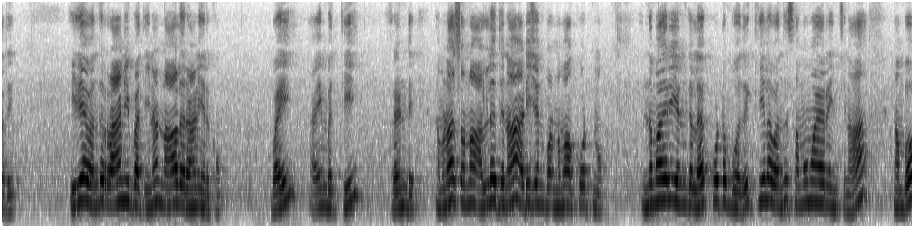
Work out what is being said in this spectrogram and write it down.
அது. இதே வந்து ராணி பார்த்திங்கன்னா நாலு ராணி இருக்கும். பை ஐம்பத்தி ரெண்டு. நம்ம என்ன சொன்னோம்? அல்லதுனா அடிஷன் பண்ணணுமா? கூட்டணும். இந்த மாதிரி எண்களை கூட்டும்போது கீழே வந்து சமமாக இருந்துச்சுன்னா நம்ம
